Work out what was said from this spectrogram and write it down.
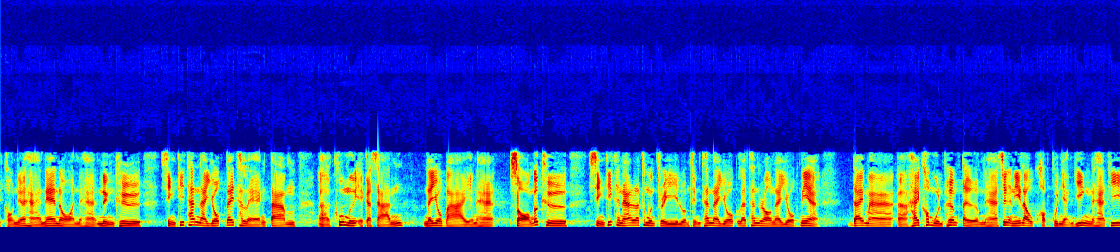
ตของเนื้อหาแน่นอนนะฮะหนึ่งคือสิ่งที่ท่านนายกได้แถลงตามคู่มือเอกสารนโยบายนะฮะสองก็คือ สิ่งที่คณะรัฐมนตรีรวมถึงท่านนายก และท่านรองนายกเนี่ยได้มาให้ข้อมูลเพิ่มเติมนะฮะซึ่งอันนี้เราขอบคุณอย่างยิ่งนะฮะที่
